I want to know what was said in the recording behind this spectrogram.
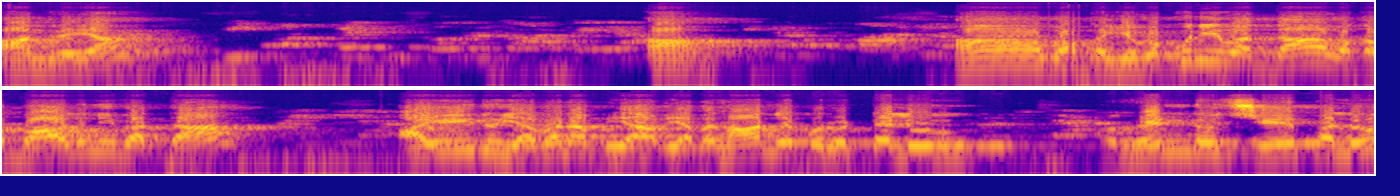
ఆంధ్రేయ? ఆ. ఆ ఒక యువకుని వద్ద ఒక బాలుని వద్ద ఐదు యవన వ్యవధాన్యపు యవధాన్యపు రొట్టెలు రెండు చేపలు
